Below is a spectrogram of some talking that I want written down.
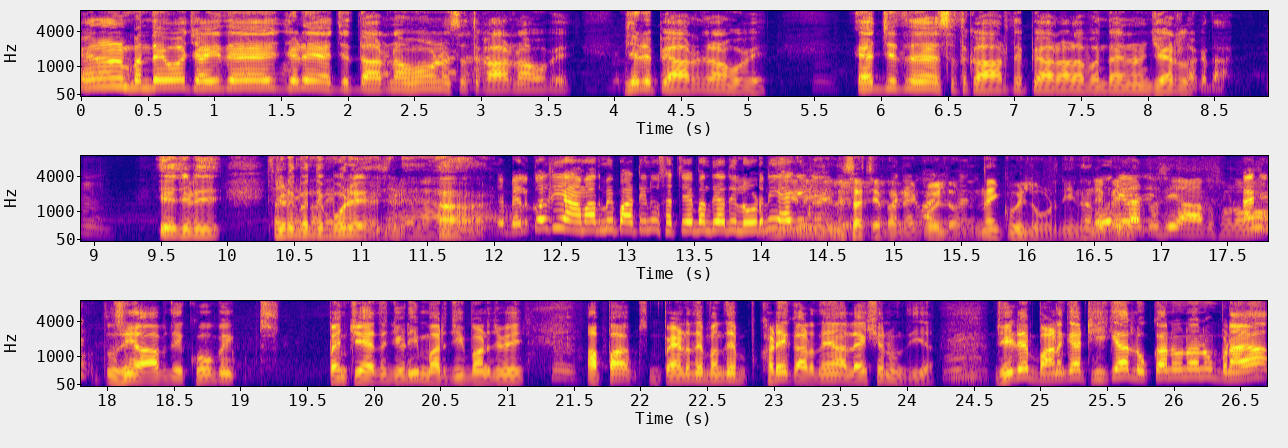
ਇਹਨਾਂ ਨੂੰ ਬੰਦੇ ਉਹ ਚਾਹੀਦੇ ਜਿਹੜੇ ਇੱਜ਼ਤਦਾਰ ਨਾ ਹੋਣ ਸਤਿਕਾਰ ਨਾ ਹੋਵੇ ਜਿਹੜੇ ਪਿਆਰ ਨਾਲ ਹੋਵੇ। ਇੱਜ਼ਤ ਸਤਿਕਾਰ ਤੇ ਪਿਆਰ ਵਾਲਾ ਬੰਦਾ ਇਹਨਾਂ ਨੂੰ ਜ਼ਹਿਰ ਲੱਗਦਾ। ਇਹ ਜਿਹੜੇ ਜਿਹੜੇ ਬੰਦੇ ਮੋਰੇ ਆ ਜਿਹੜੇ। ਹਾਂ। ਤੇ ਬਿਲਕੁਲ ਜੀ ਆਮ ਆਦਮੀ ਪਾਰਟੀ ਨੂੰ ਸੱਚੇ ਬੰਦਿਆਂ ਦੀ ਲੋੜ ਨਹੀਂ ਹੈਗੀ ਜੀ। ਸੱਚੇ ਬੰਨੇ ਕੋਈ ਲੋੜ ਨਹੀਂ। ਕੋਈ ਲੋੜ ਨਹੀਂ ਇਹਨਾਂ ਦੇ। ਪਹਿਲਾਂ ਤੁਸੀਂ ਆਪ ਸੁਣੋ ਤੁਸੀਂ ਆਪ ਦੇਖੋ ਵੀ ਪੰਚਾਇਤ ਜਿਹੜੀ ਮਰਜ਼ੀ ਬਣ ਜਵੇ ਆਪਾਂ ਪਿੰਡ ਦੇ ਬੰਦੇ ਖੜੇ ਕਰਦੇ ਆ ਇਲੈਕਸ਼ਨ ਹੁੰਦੀ ਆ। ਜਿਹੜੇ ਬਣ ਗਿਆ ਠੀਕ ਆ ਲੋਕਾਂ ਨੇ ਉਹਨਾਂ ਨੂੰ ਬਣਾਇਆ।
